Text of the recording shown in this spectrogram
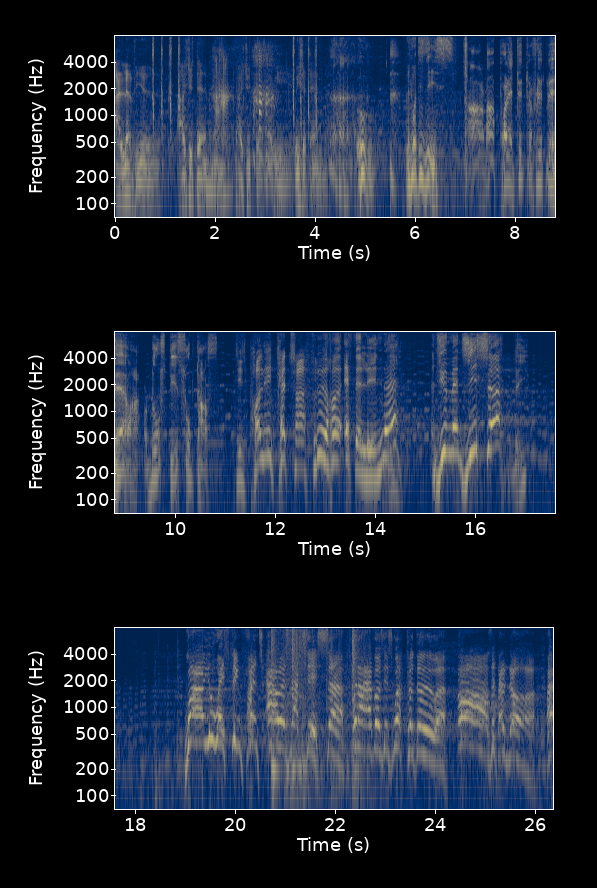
I love you. Ah, je t'aime. Ah, je t'aime. Ah, oui, oui, je t'aime. Oh, but what is this? Ah, da polytetrafluorethylhela, lustig subtas. It is polytetrafluoroethylene? And you made this? Die. Why are you wasting French hours like this uh, when I have all this work to do? Oh, c'est alors! I...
